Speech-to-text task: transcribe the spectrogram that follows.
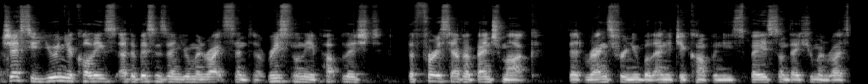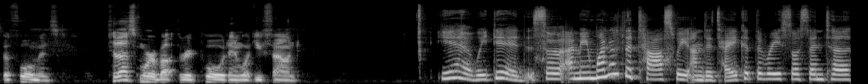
Jessie, you and your colleagues at the Business and Human Rights Center recently published the first ever benchmark that ranks renewable energy companies based on their human rights performance. Tell us more about the report and what you found. Yeah, we did. So, I mean, one of the tasks we undertake at the Resource Centre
